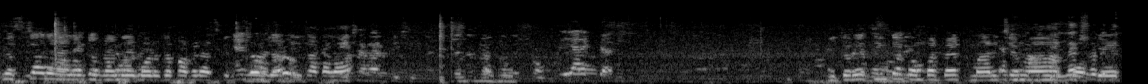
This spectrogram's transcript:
ক্রিস্টানো আলাদা ব্র্যান্ডের মডেলটা পাবেন আজকে। দুইটা কালার ভিতরে তিনটা কম্পার্টমেন্ট মানি চেম্বার পকেট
